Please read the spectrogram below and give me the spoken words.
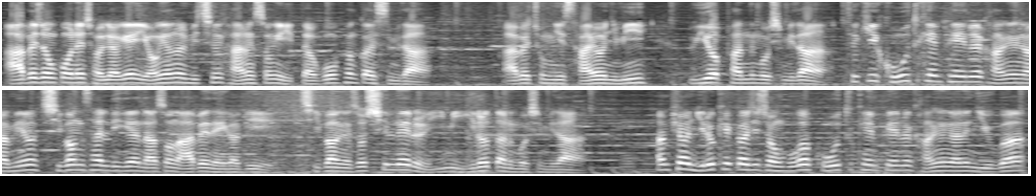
아베 정권의 전략에 영향을 미칠 가능성이 있다고 평가했습니다. 아베 총리 사연임이 위협받는 것입니다. 특히 고우트 캠페인을 강행하며 지방 살리기에 나선 아베 내각이 지방에서 신뢰를 이미 잃었다는 것입니다. 한편 이렇게까지 정부가 고우트 캠페인을 강행하는 이유가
